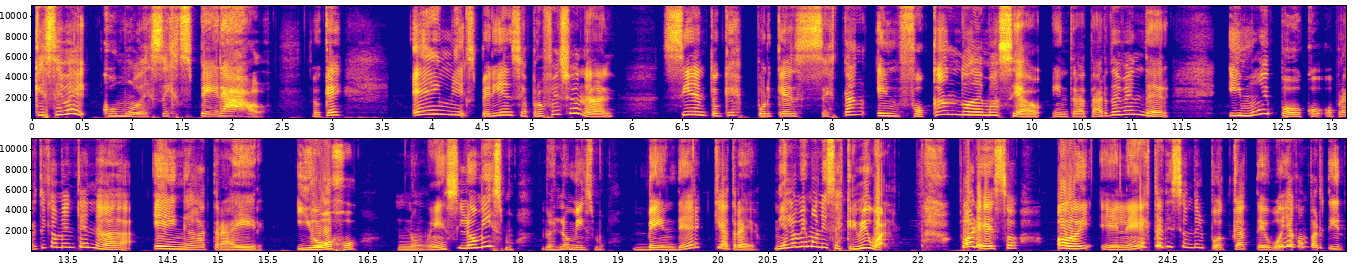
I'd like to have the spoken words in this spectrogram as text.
que se ve como desesperado, ¿ok? En mi experiencia profesional, siento que es porque se están enfocando demasiado en tratar de vender y muy poco o prácticamente nada en atraer. Y ojo, no es lo mismo, no es lo mismo vender que atraer. Ni es lo mismo ni se escribe igual. Por eso, hoy en esta edición del podcast te voy a compartir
